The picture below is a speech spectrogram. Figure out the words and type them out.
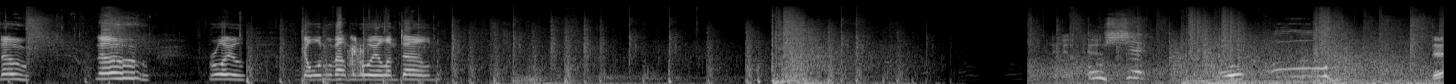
no! No! Royal! Go on without me, Royal, I'm down! Oh shit! No. Oh.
